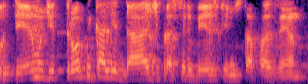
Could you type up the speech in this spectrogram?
o termo de tropicalidade para a cerveja que a gente está fazendo.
